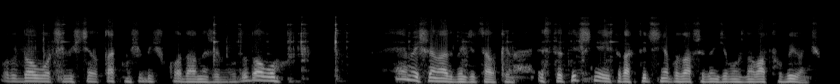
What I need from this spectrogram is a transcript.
Od dołu oczywiście to tak musi być wkładane, żeby do dołu. I myślę nawet będzie całkiem estetycznie i praktycznie, bo zawsze będzie można łatwo wyjąć.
